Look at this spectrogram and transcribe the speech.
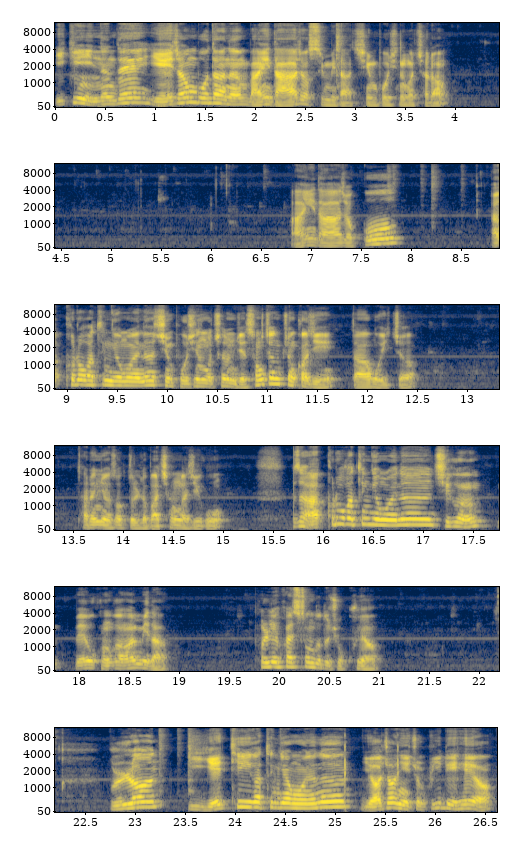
있긴 있는데 예전보다는 많이 나아졌습니다. 지금 보시는 것처럼. 많이 나아졌고 아크로 같은 경우에는 지금 보시는 것처럼 이제 성장점까지 나오고 있죠. 다른 녀석들도 마찬가지고. 그래서 아크로 같은 경우에는 지금 매우 건강합니다. 폴립 활성도도 좋고요. 물론 이 예티 같은 경우에는 여전히 좀 삐리해요.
